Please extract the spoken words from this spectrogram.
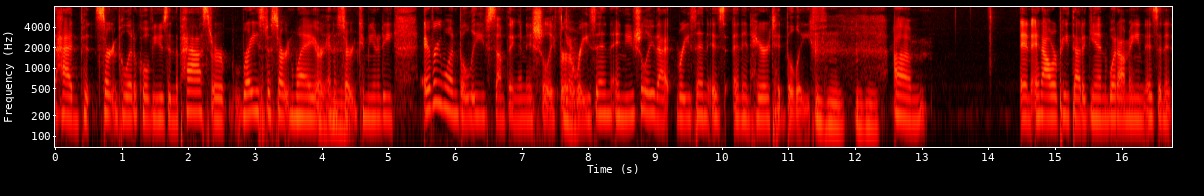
had p- certain political views in the past or raised a certain way or in a mm-hmm. certain community. Everyone believes something initially for Yeah. a reason, and usually that reason is an inherited belief. Mm-hmm, mm-hmm. Um, and and I'll repeat that again. What I mean is an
